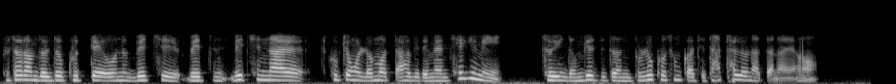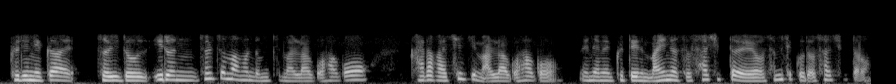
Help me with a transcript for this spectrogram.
그 사람들도 그때 어느 며칠 며칠, 며칠 날 국경을 넘었다 하게 되면 책임이 저희 넘겨주던 블로커 손까지 다 탄로나잖아요. 그러니까 저희도 이런 철조망은 넘지 말라고 하고 가다가 쉬지 말라고 하고 왜냐면 그때는 마이너스 40도예요. 39도 40도.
